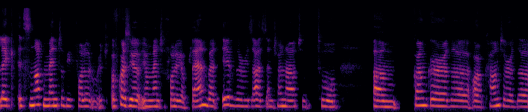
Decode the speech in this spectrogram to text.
like it's not meant to be followed of course you're, you're meant to follow your plan but if the results then turn out to to um, conquer the or counter the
